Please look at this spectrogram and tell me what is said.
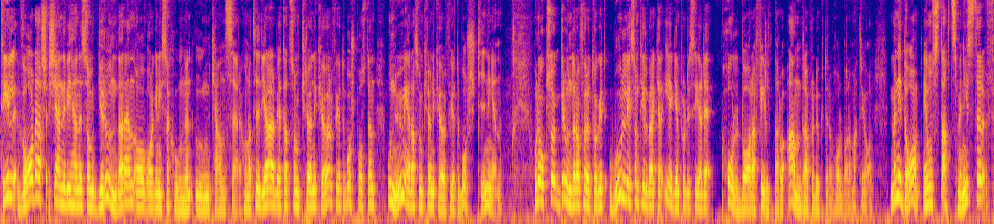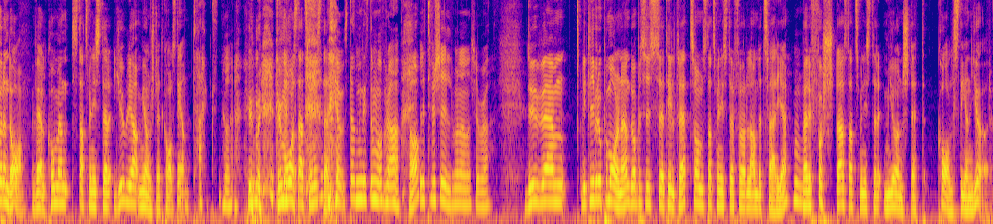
Till vardags känner vi henne som grundaren av organisationen Ung Cancer. Hon har tidigare arbetat som krönikör för Göteborgs-Posten och numera som krönikör för Göteborgs-Tidningen. Hon är också grundare av företaget Woolly som tillverkar egenproducerade hållbara filtar och andra produkter av hållbara material. Men idag är hon statsminister för en dag. Välkommen statsminister Julia Mjörnstedt Karlsten. Tack snälla. Hur, hur mår statsministern? Statsministern mår bra. Ja. Lite förkyld men annars är det bra. Du, ehm, vi kliver upp på morgonen. Du har precis eh, tillträtt som statsminister för landet Sverige. Mm. Vad är det första statsminister Mjörnstedt Karlsten gör?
